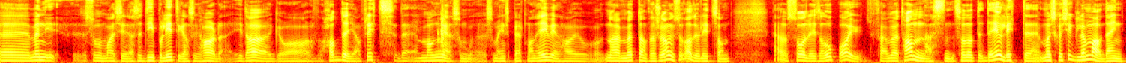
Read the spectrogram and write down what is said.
Eh, men som man sier, altså de politikerne som vi har i dag, og hadde Jan Fritz Det er mange som, som er inspirert. Man Eivind har jo når jeg møtte han første gang, så var det jo litt sånn Jeg så litt sånn opp Oi, får jeg møte han, nesten? sånn at det er jo litt eh, Man skal ikke glemme av den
